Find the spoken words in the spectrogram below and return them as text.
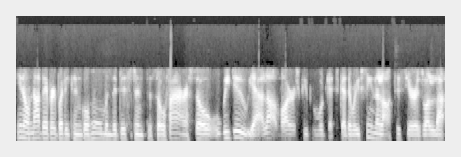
you know, not everybody can go home and the distance is so far. So we do. Yeah, a lot of Irish people would get together. We've seen a lot this year as well. That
